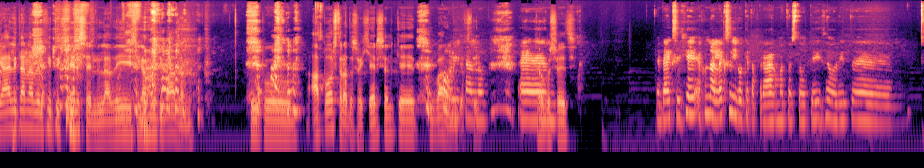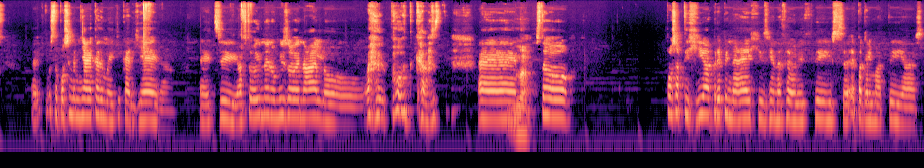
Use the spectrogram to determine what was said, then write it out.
οι άλλοι ήταν αδερφοί του Χέρσελ, δηλαδή σιγά μου τη βάζανε. Τύπου απόστρατος ο Χέρσελ και τη βάζανε Πολύ καλό. Κάπως έτσι. Εντάξει, έχουν αλλάξει λίγο και τα πράγματα στο ότι θεωρείται. Ε, στο πώς είναι μια ακαδημαϊκή καριέρα. Έτσι. Αυτό είναι νομίζω ένα άλλο podcast. Ε, ναι. Στο πόσα πτυχία πρέπει να έχεις για να θεωρηθείς επαγγελματίας,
